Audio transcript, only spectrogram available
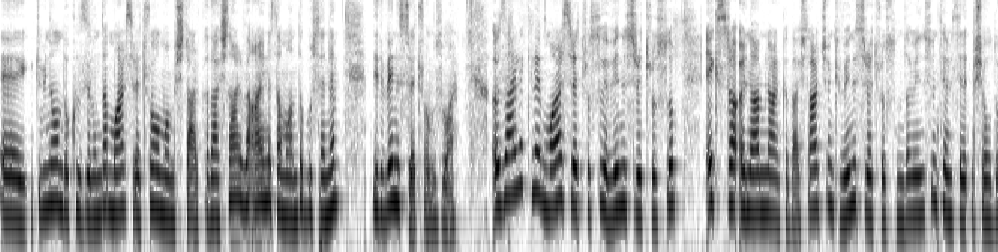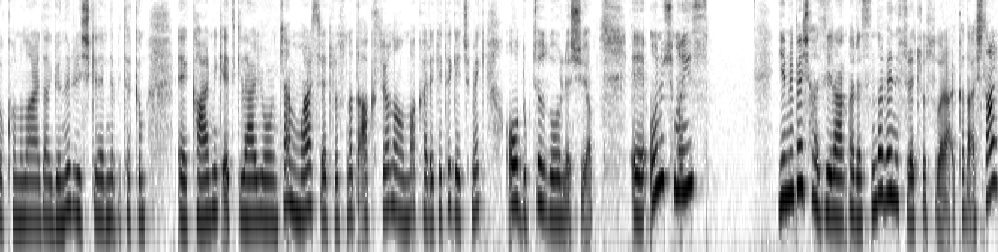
E, 2019 yılında Mars retro olmamıştı arkadaşlar ve aynı zamanda bu sene bir Venüs retromuz var. Özellikle Mars retrosu ve Venüs retrosu ekstra önemli arkadaşlar. Çünkü Venüs retrosunda Venüs'ün temsil etmiş olduğu konularda gönül ilişkilerinde bir takım e, karmik etkiler yoğunken Mars retrosunda da aksiyon almak, harekete geçmek oldukça zorlaşıyor. E, 13 Mayıs 25 Haziran arasında Venüs Retrosu var arkadaşlar.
